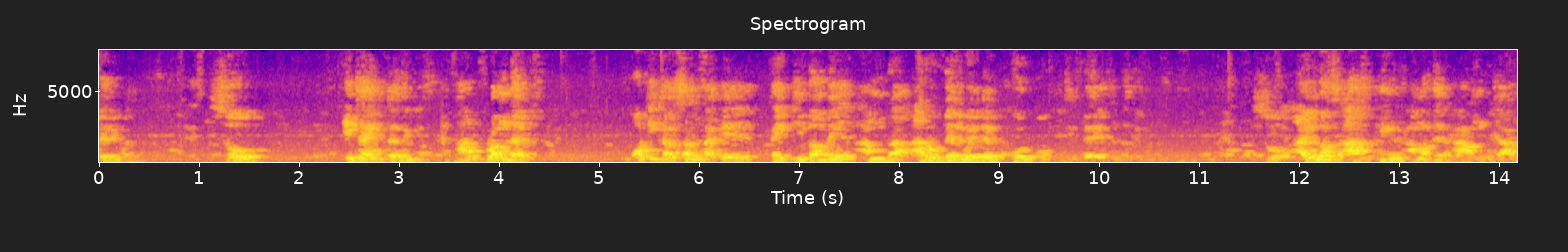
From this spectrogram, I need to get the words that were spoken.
very এটা একটা জিনিস। অ্যাপার্ট ফ্রম দ্যাট হর্টিকালচারটাকে তাই কীভাবে আমরা আরও ভ্যালুয়েটেড করব সো আই ওয়াজ আস্কিং আমাদের আম, জাম,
